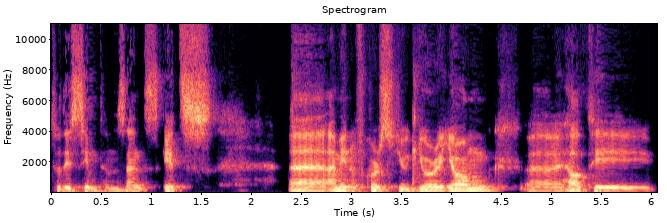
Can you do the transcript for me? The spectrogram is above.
to these symptoms. And it's, uh, I mean, of course, you you're a young, uh, healthy.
